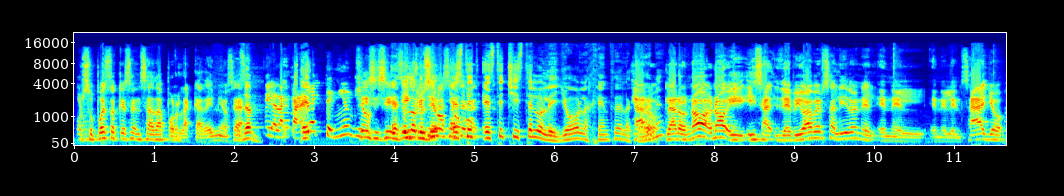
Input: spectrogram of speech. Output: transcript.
Por supuesto que es censada por la academia, o sea... O sea sí, la academia eh, tenía el guion. Sí, sí, sí. Eso es lo que este, este, chiste lo leyó la gente de la claro, academia. Claro, claro, no, no, y, y debió haber salido en el, en el, en el ensayo,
